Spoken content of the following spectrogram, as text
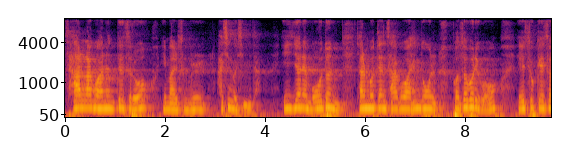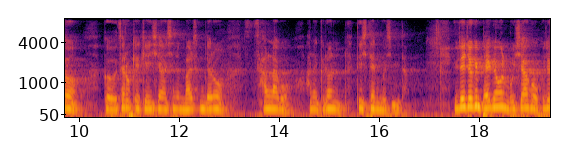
살라고 하는 뜻으로 이 말씀을 하신 것입니다. 이전의 모든 잘못된 사고와 행동을 벗어버리고 예수께서 그 새롭게 계시하시는 말씀대로 살라고 하는 그런 뜻이 되는 것입니다. 유대적인 배경을 무시하고 그저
